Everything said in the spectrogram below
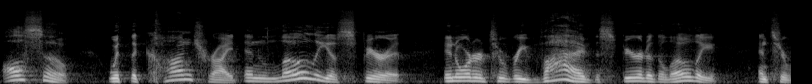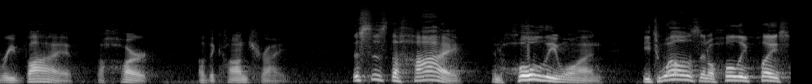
also with the contrite and lowly of spirit in order to revive the spirit of the lowly and to revive the heart of the contrite. This is the high and holy one. He dwells in a holy place,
